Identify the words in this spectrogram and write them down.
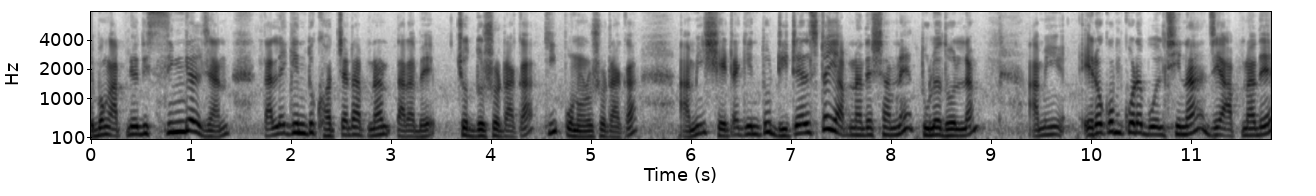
এবং আপনি যদি সিঙ্গেল যান, তাহলে কিন্তু খরচাটা আপনার দাঁড়াবে চোদ্দোশো টাকা কি পনেরোশো টাকা। আমি সেটা কিন্তু ডিটেলসটাই আপনাদের সামনে তুলে ধরলাম। আমি এরকম করে বলছি না যে আপনাদের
